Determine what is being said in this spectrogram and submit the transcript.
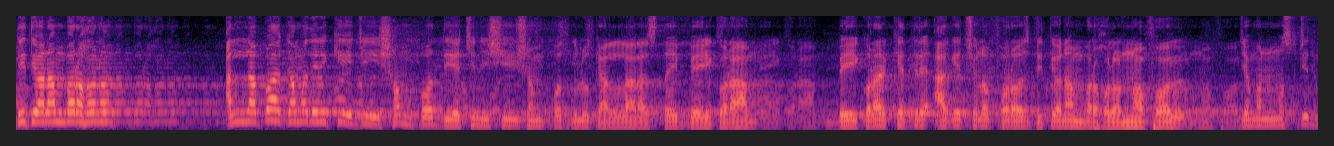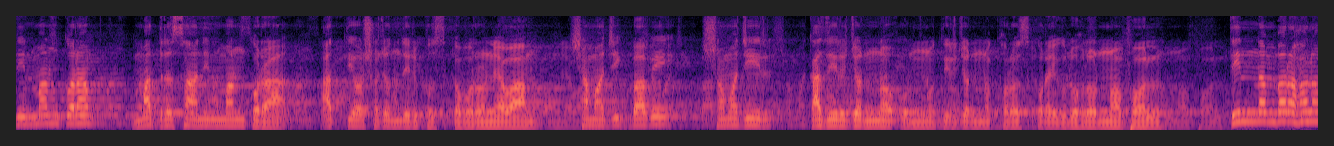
দ্বিতীয় নাম্বার হলো আল্লাহ পাক আমাদেরকে যে সম্পদ দিয়েছেন, সেই সম্পদগুলোকে আল্লাহ রাস্তায় ব্যয় করা। ব্যয় করার ক্ষেত্রে আগে ছিল ফরজ, দ্বিতীয় নাম্বার হলো নফল। যেমন মসজিদ নির্মাণ করা, মাদ্রাসা নির্মাণ করা, আত্মীয় স্বজনদের খোঁজখবর নেওয়া, সামাজিকভাবে সমাজের কাজের জন্য, উন্নতির জন্য খরচ করা, এগুলো হলো নফল। তিন নম্বর হলো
